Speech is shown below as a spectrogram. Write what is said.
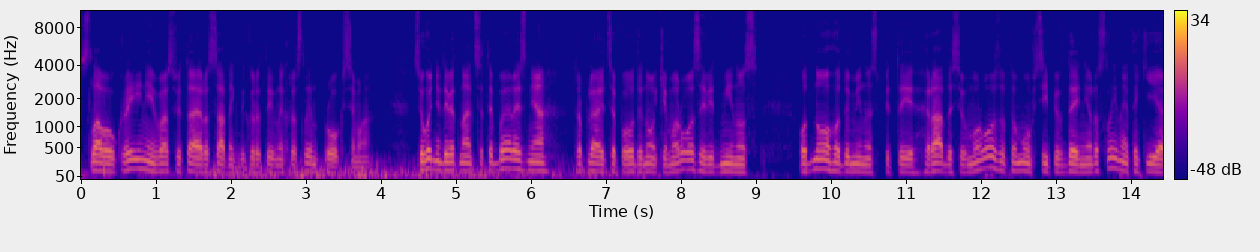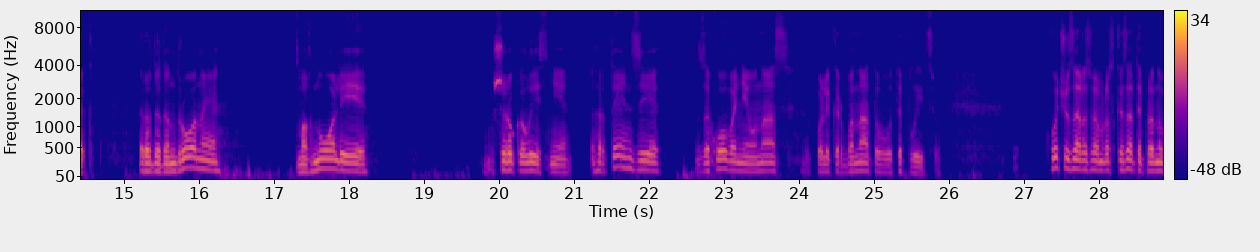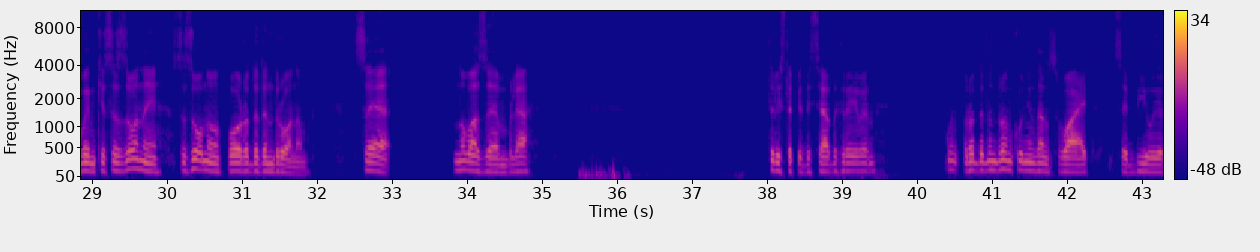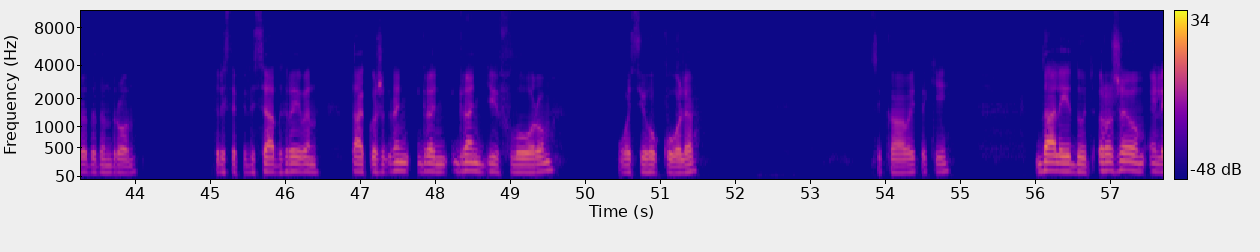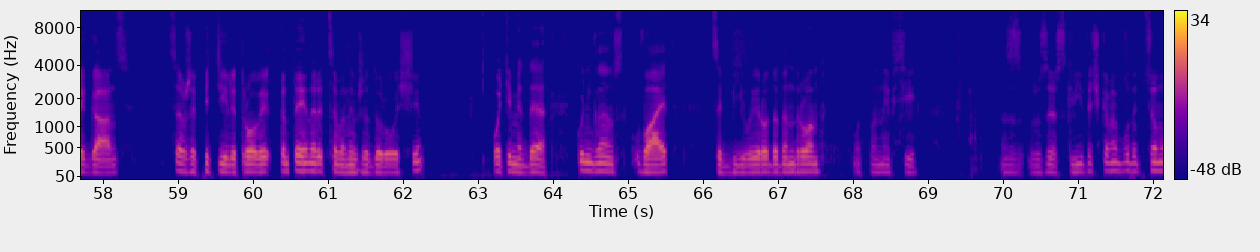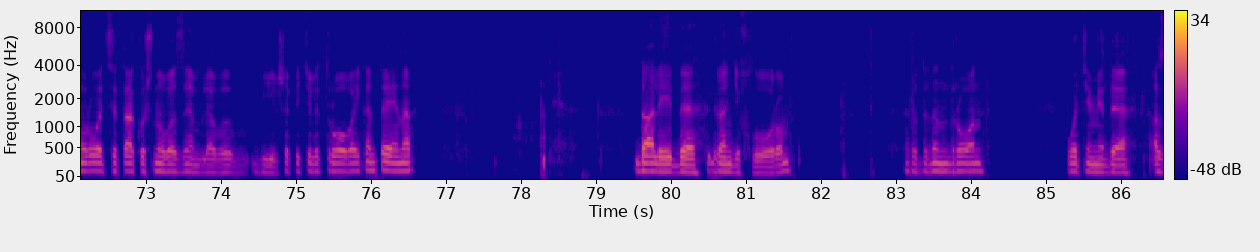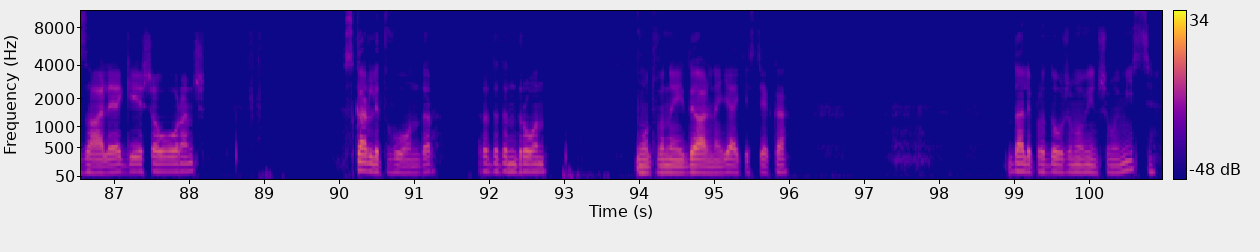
Слава Україні! Вас вітає розсадник декоративних рослин Проксима. Сьогодні 19 березня. Трапляються поодинокі морози від мінус 1 до мінус 5 градусів морозу, тому всі південні рослини, такі як рододендрони, магнолії, широколисні гортензії, заховані у нас в полікарбонатову теплицю. Хочу зараз вам розказати про новинки сезони, сезону по рододендронам. Це нова земля 350 гривень. Рододендрон Cunninghams White це білий рододендрон 350 гривень. Також гран- гран- Ось його колір. Цікавий такий. Далі йдуть Рожеум Elegans. Це вже 5-літрові контейнери, це вони вже дорожчі. Потім іде Cunninghams White, це білий рододендрон. От вони всі з, вже з квіточками будуть в цьому році. Також нова земля більше 5-літровий контейнер. Далі йде Grandiflorum, рододендрон. Потім іде Азалія Гейша Оранж, Scarlet Wonder, Рододендрон. От вони ідеальна якість яка. Далі продовжимо в іншому місці.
